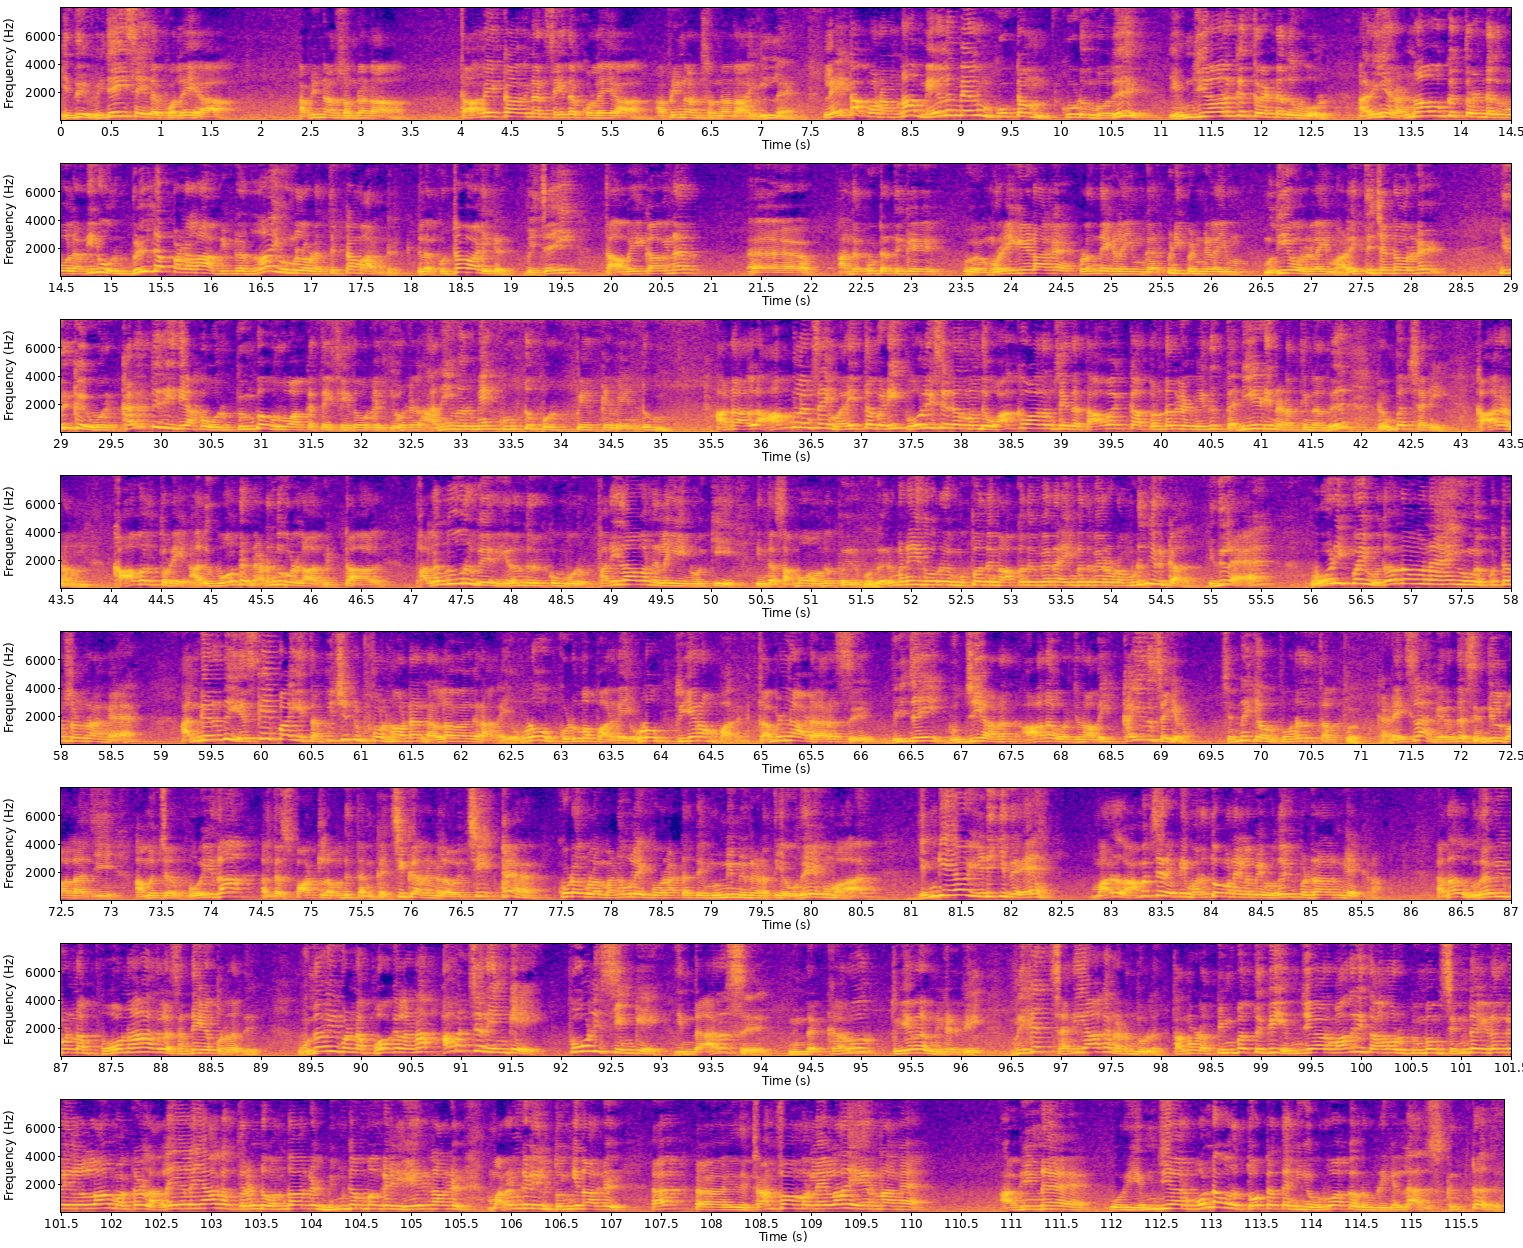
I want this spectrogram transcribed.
இது விஜய் செய்த கொலையா? அப்படின்னு நான் சொன்னேனா? தாவேக்காவினர் செய்த கொலையா? அப்படின்னு நான் சொன்னேனா? இல்லை. லேட்டா போனோம்னா மேலும் மேலும் கூட்டம் கூடும்போது எம்ஜிஆருக்கு திரண்டது போல் அறிஞர் அண்ணாவுக்கு திரண்டது போல் அப்படின்னு ஒரு பில்டப் பண்ணலாம் அப்படின்றது தான் இவங்களோட திட்டமா இருந்திருக்கு. இதில் குற்றவாளிகள் விஜய் தாவேக்காவினர் அந்த கூட்டத்துக்கு முறைகேடாக குழந்தைகளையும் கர்ப்பிணி பெண்களையும் முதியவர்களையும் அழைத்து சென்றவர்கள் இதுக்கு ஒரு கருத்து ரீதியாக ஒரு பிம்ப உருவாக்கத்தை செய்தவர்கள் இவர்கள் அனைவருமே கூட்டு பொறுப்பேற்க வேண்டும். ஆனால் ஆம்புலன்ஸை மறித்தபடி போலீசிடம் வந்து வாக்குவாதம் செய்த தாவக்கா தொண்டர்கள் மீது தடியடி நடத்தினது ரொம்ப சரி. காரணம் காவல்துறை அதுபோன்று நடந்து கொள்ளாவிட்டால் பல நூறு பேர் இறந்திருக்கும் ஒரு பரிதாப நிலையை நோக்கி இந்த சம்பவம் வந்து போயிருக்கும். வெறுமனே இது ஒரு முப்பது நாற்பது பேர் ஐம்பது பேரோட முடிஞ்சிருக்காது. இதுல ஓடி போய் உதவுனவன இவங்க குற்றம் சொல்கிறாங்க அங்கேருந்து எஸ்கேப் ஆகி தப்பிச்சுட்டு போனவன நல்லவங்கிறாங்க. எவ்வளோ கொடுமை பாருங்க எவ்வளோ துயரம் பாருங்க. தமிழ்நாடு அரசு விஜய் புஜ்ஜி ஆனந்த் ஆதவ் அர்ஜுனாவை கைது செய்யணும். சென்னைக்கு அவர் போனது தப்பு. கடைசியில் அங்கே இருந்த செந்தில் பாலாஜி அமைச்சர் போய் தான் அந்த ஸ்பாட்டில் வந்து தன் கட்சிக்காரங்களை வச்சு கூடங்குளம் மனுவுலை போராட்டத்தை முன்னின்று நடத்திய உதயகுமார் எங்கேயோ இடிக்குதே. மரு அமைச்சர் எப்படி மருத்துவமனையில் போய் உதவி பண்ணுறாருன்னு கேட்குறான் அதாவது உதவி பண்ண போனா அதுல சந்தேகப்படுறது. உதவி பண்ண போகலைன்னா அமைச்சர் எங்கே? போலீஸ் எங்கே? இந்த அரசு இந்த கரூர் துயர நிகழ்வில் மிக சரியாக நடந்துள்ளது. தன்னோட பிம்பத்துக்கு எம்ஜிஆர் மாதிரி தான் ஒரு பிம்பம் சென்ற இடங்களிலெல்லாம் மக்கள் அலையலையாக திரண்டு வந்தார்கள். மின்கம்பங்களில் ஏறினார்கள் மரங்களில் தொங்கினார்கள். இது டிரான்ஸ்ஃபார்மர்ல எல்லாம் ஏறினாங்க. அப்படின்னு ஒரு எம்ஜிஆர் போன்ற ஒரு தோற்றத்தை நீங்க உருவாக்க விரும்புறீங்கல்ல? அது ஸ்கிரிப்ட் அது.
